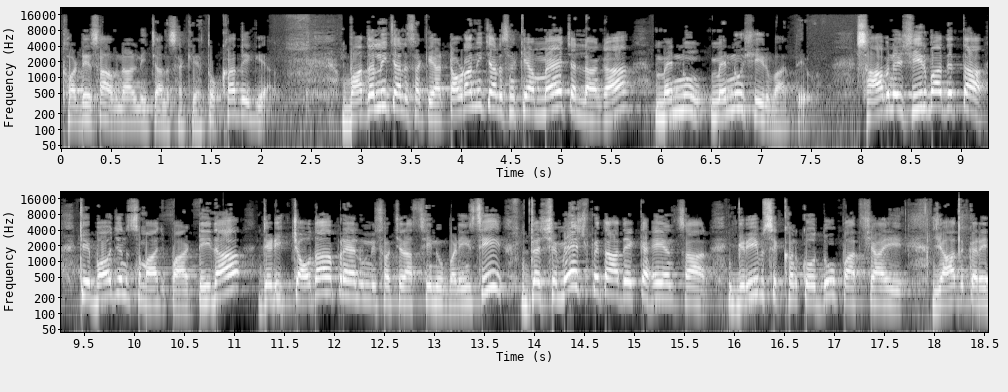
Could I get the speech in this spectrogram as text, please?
ਤੁਹਾਡੇ ਹਿਸਾਬ ਨਾਲ ਨਹੀਂ ਚੱਲ ਸਕਿਆ, ਧੋਖਾ ਦੇ ਗਿਆ। ਬਾਦਲ ਨਹੀਂ ਚੱਲ ਸਕਿਆ, ਟੌੜਾ ਨਹੀਂ ਚੱਲ ਸਕਿਆ, ਮੈਂ ਚੱਲਾਂਗਾ, ਮੈਨੂੰ ਮੈਨੂੰ ਆਸ਼ੀਰਵਾਦ ਦਿਓ। ਸਾਹਿਬ ਨੇ ਆਸ਼ੀਰਵਾਦ ਦਿੱਤਾ ਕਿ ਬਹੁਜਨ ਸਮਾਜ ਪਾਰਟੀ ਦਾ, ਜਿਹੜੀ 14 ਅਪ੍ਰੈਲ 1984 ਨੂੰ ਬਣੀ ਸੀ, ਦਸ਼ਮੇਸ਼ ਪਿਤਾ ਦੇ ਕਹੇ ਅਨਸਾਰ ਗਰੀਬ ਸਿੱਖਣ ਕੋ ਦੂ ਪਾਤਸ਼ਾਹੀ, ਯਾਦ ਕਰੇ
